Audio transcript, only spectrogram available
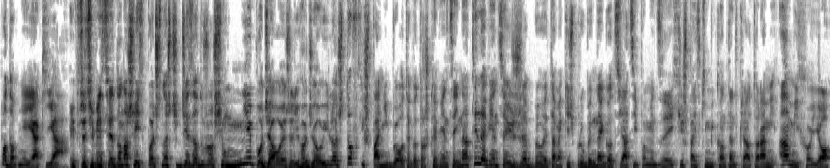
Podobnie jak ja. I w przeciwieństwie do naszej społeczności, gdzie za dużo się nie podziało, jeżeli chodzi o ilość, to w Hiszpanii było tego troszkę więcej. Na tyle więcej, że były tam jakieś próby negocjacji pomiędzy hiszpańskimi content kreatorami a MiHoYo,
